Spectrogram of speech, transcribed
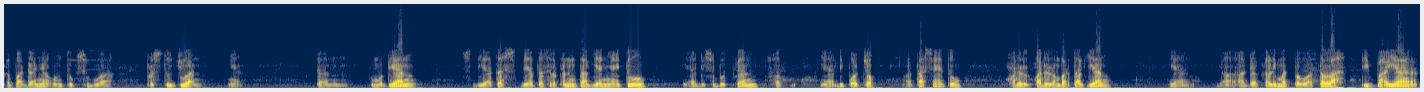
kepadanya untuk sebuah persetujuan ya. Dan kemudian di atas di atas rekening tagihannya itu ya disebutkan ya di pojok atasnya itu pada pada lembar tagihan ya, ya ada kalimat bahwa telah dibayar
